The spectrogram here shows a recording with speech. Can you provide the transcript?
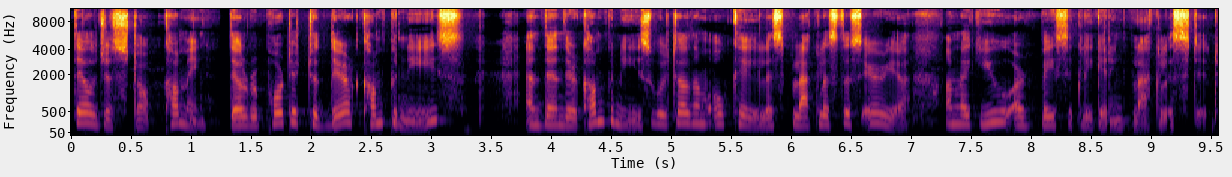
They'll just stop coming. They'll report it to their companies and then their companies will tell them, okay, let's blacklist this area. I'm like, you are basically getting blacklisted,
